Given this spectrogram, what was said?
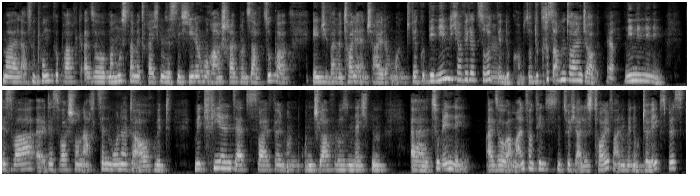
mal auf den Punkt gebracht. Also man muss damit rechnen, dass nicht jeder Hurra schreibt und sagt, super, Angie, war eine tolle Entscheidung und wir, wir nehmen dich auch wieder zurück, mhm. wenn du kommst. Und du kriegst auch einen tollen Job. Ja. Nee, nee, nee, nee. Das war, äh, das war schon 18 Monate auch mit mit vielen Selbstzweifeln und, und schlaflosen Nächten äh, zum Ende hin. Also am Anfang findest du natürlich alles toll, vor allem wenn du unterwegs bist.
